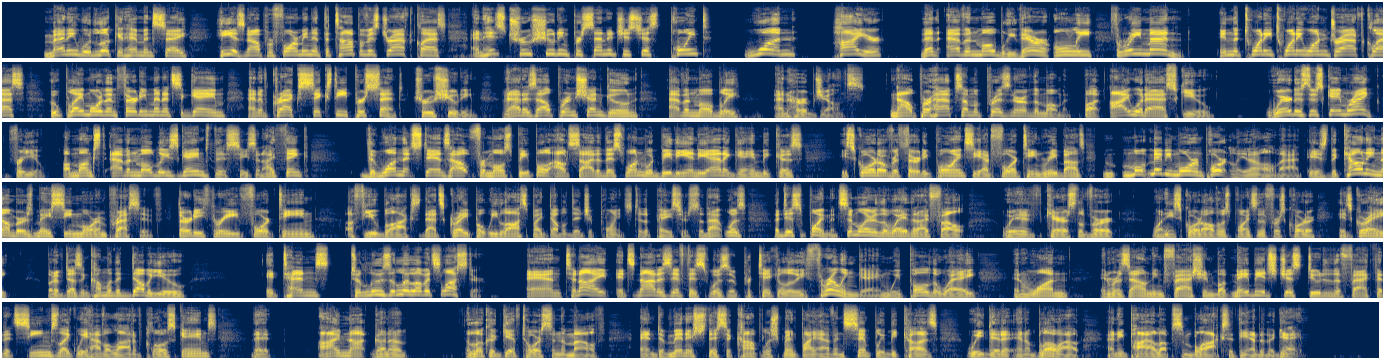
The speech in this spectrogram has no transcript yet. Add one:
Many would look at him and say he is now performing at the top of his draft class, and his true shooting percentage is just 0.1 higher than Evan Mobley. There are only three men in the 2021 draft class who play more than 30 minutes a game and have cracked 60% true shooting. That is Alperen Sengun, Evan Mobley, and Herb Jones. Now, perhaps I'm a prisoner of the moment, but I would ask you, where does this game rank for you amongst Evan Mobley's games this season? I think the one that stands out for most people outside of this one would be the Indiana game because he scored over 30 points. He had 14 rebounds. maybe more importantly than all that is the counting numbers may seem more impressive 33, 14, a few blocks. That's great, but we lost by double digit points to the Pacers. So that was a disappointment, similar to the way that I felt with Caris LeVert when he scored all those points in the first quarter. It's great, but if it doesn't come with a W, it tends to lose a little of its luster. And tonight, it's not as if this was a particularly thrilling game. We pulled away and won in resounding fashion, but maybe it's just due to the fact that it seems like we have a lot of close games that I'm not going to look a gift horse in the mouth and diminish this accomplishment by Evans simply because we did it in a blowout and he piled up some blocks at the end of the game.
